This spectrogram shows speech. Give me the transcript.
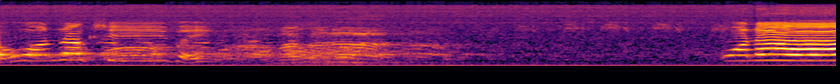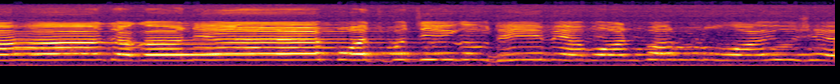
ભગવાન રાખશે ભાઈ. ઓના જગને પોચ પછી ગૌધી મહેમાન ભરણું આવ્યું છે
